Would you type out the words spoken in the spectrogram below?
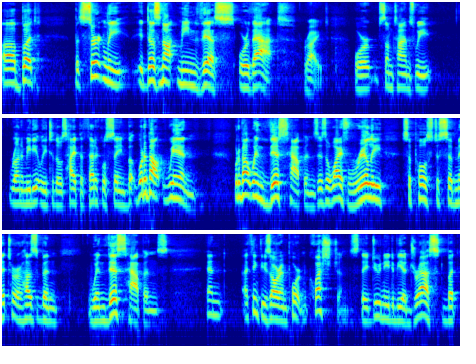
uh, but, but certainly it does not mean this or that, right? Or sometimes we run immediately to those hypotheticals saying, but what about when? What about when this happens? Is a wife really supposed to submit to her husband when this happens? And I think these are important questions. They do need to be addressed, but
